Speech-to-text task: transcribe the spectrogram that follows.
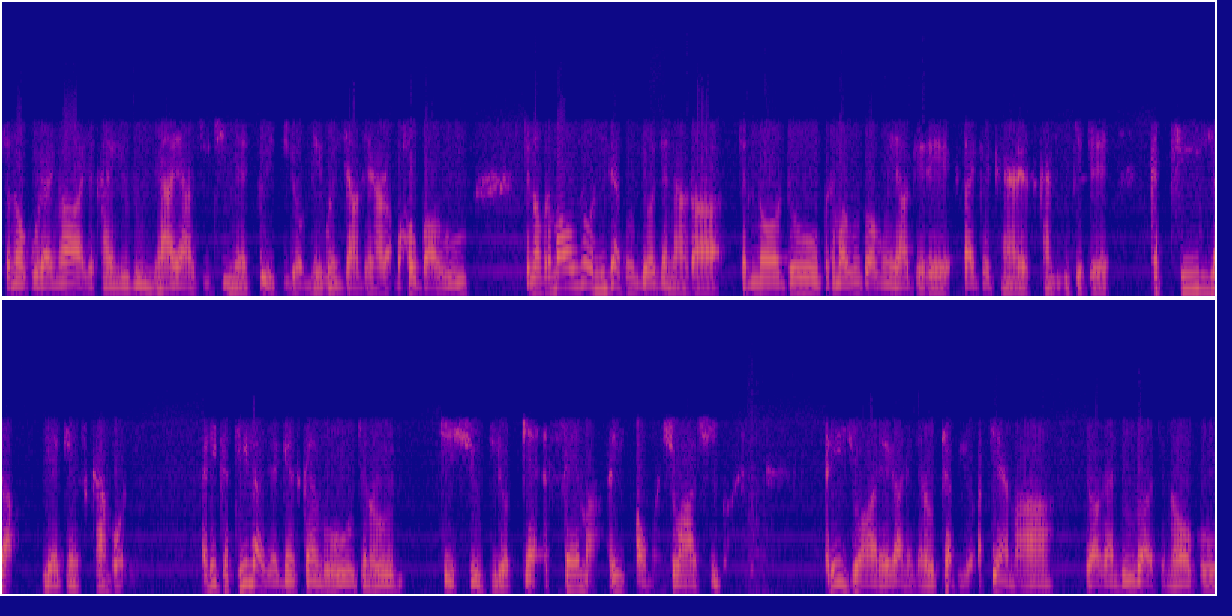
ကျနော်ကိုယ်တိုင်က ရခိုင်လူထုများရာစုကြီးနဲ့ တွေ့ပြီးတော့ မေးခွန်းရခဲ့တာတော့ မဟုတ်ပါဘူး။ကျနော် ပထမဆုံး အနီးကပ်ဆုံးပြောချင်တာက ကျနော်တို့ ပထမဆုံးသွားခွင့်ရခဲ့တဲ့ အတိုက်ခိုက်ခံရတဲ့ စခန်းတခုဖြစ်တဲ့ ကထီးလှ ရဲကင်းစခန်းပေါ့။အဲဒီ ကထီးလှ ရဲကင်းစခန်းကို ကျနော်တို့ ကြည့်ရှုပြီးတော့ပြန်အဆင်းမှာအဲဒီအောက်မှာရွာရှိပါတယ်။အဲဒီရွာတွေကနေကျနော်တို့ဖြတ်ပြီးတော့အပြန်မှာရွာခံတူကကျွန်တော်ကို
